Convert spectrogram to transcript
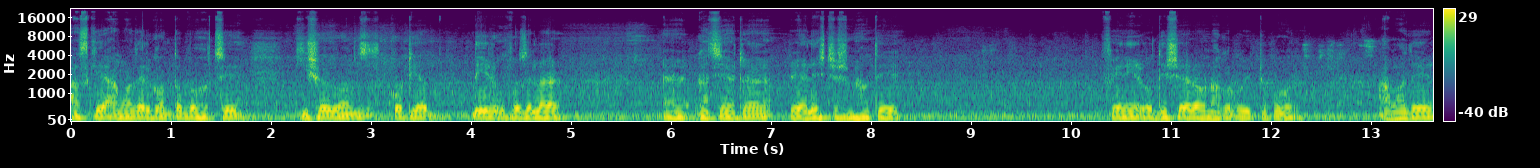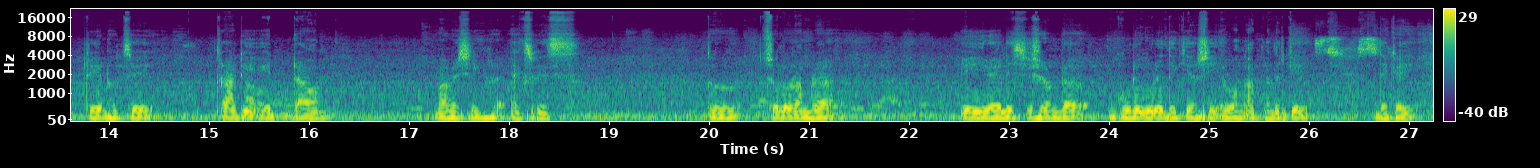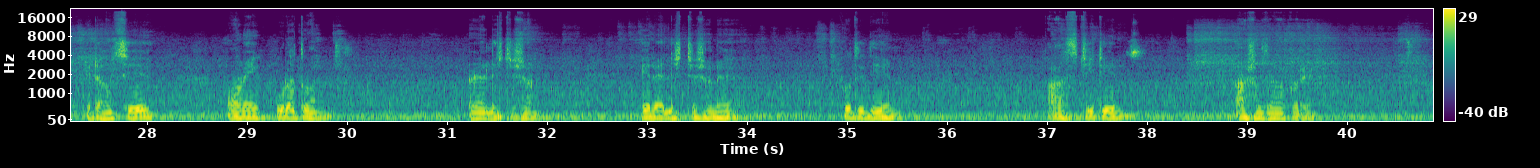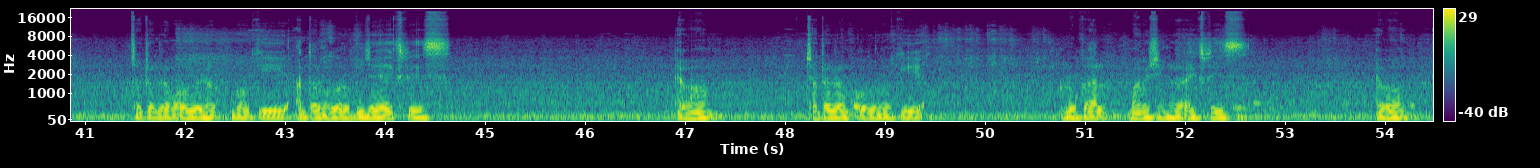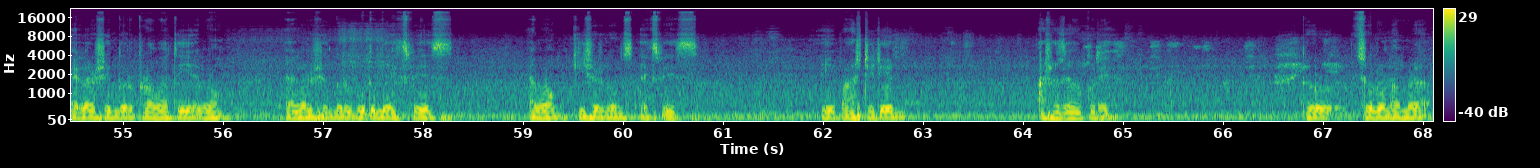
আজকে আমাদের গন্তব্য হচ্ছে কিশোরগঞ্জ কটিয়াদির উপজেলার আহ, গাছিহাটা রেল স্টেশন হতে ফেনীর উদ্দেশ্যে রওনা করব একটু পর। আমাদের ট্রেন হচ্ছে thirty eight down Mymensingh express. তো চলুন আমরা এই রেল স্টেশনটা ঘুরে ঘুরে দেখে আসি এবং আপনাদেরকে দেখাই। এটা হচ্ছে অনেক পুরাতন রেল স্টেশন। এই রেল স্টেশনে প্রতিদিন পাঁচটি ট্রেন আসা যাওয়া করে। চট্টগ্রাম অভিমুখী আন্তনগর বিজয় এক্সপ্রেস এবং চট্টগ্রাম অভিমুখী লোকাল ময়মনসিংহ এক্সপ্রেস এবং এগারো সিন্দুর প্রভাতী এবং এগারো সিন্দুর গুদুলি এক্সপ্রেস এবং কিশোরগঞ্জ এক্সপ্রেস। এই পাঁচটি ট্রেন আসা যাওয়া করে। তো চলুন আমরা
